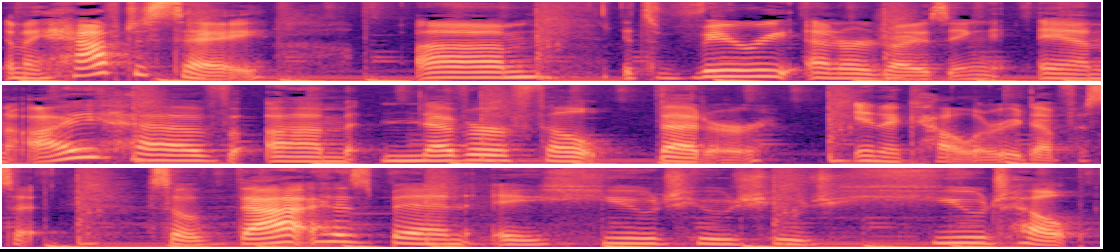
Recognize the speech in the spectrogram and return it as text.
And I have to say, um, it's very energizing, and I have um, never felt better in a calorie deficit. So that has been a huge, huge, huge, huge help.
